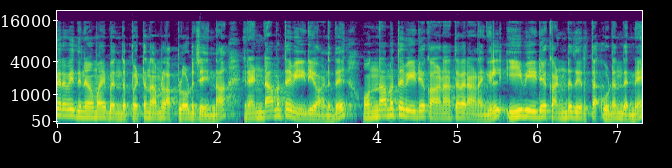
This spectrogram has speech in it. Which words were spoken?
പിറവി ദിനവുമായി ബന്ധപ്പെട്ട് നമ്മൾ അപ്ലോഡ് ചെയ്യുന്ന രണ്ടാമത്തെ വീഡിയോ ആണിത്. ഒന്നാമത്തെ വീഡിയോ കാണാത്തവരാണെങ്കിൽ ഈ വീഡിയോ കണ്ടു തീർത്ത ഉടൻ തന്നെ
